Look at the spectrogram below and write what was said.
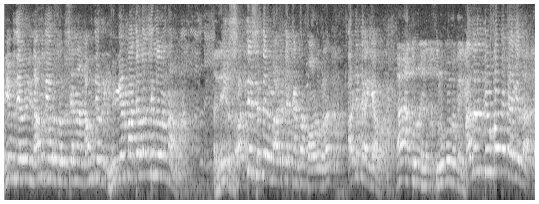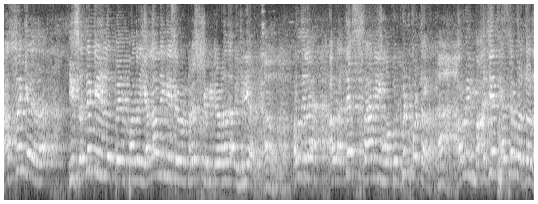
ನಿಮ್ ದೇವ್ರಿಗೆ ನಮ್ಮ ದೇವ್ರ ತೋರಿಸ್ಯಾನ ನಮ್ಮ ದೇವ್ರಿಗೆ ಹಿಂಗೇನ್ ಮಾತಾಡತ್ತಿಲ್ಲ ನಾವು? ಇಲ್ಲ. ಸತ್ಯ ಸಿದ್ಧರು ಮಾಡಿರ್ತಕ್ಕಂಥ ಪಾಡುಗಳ ಅದಕ್ಕಾಗ್ಯಾವ ಅದನ್ನ ತಿಳ್ಕೊಬೇಕಾಗ್ಯದ ಅಷ್ಟೇ ಕೇಳ್ಯದ ಈ ಸದ್ಯಕ್ಕೆ ಇಲ್ಲಪ್ಪ ಏನಪ್ಪ ಅಂದ್ರೆ ಎಲ್ಲಾ ಲಿಂಗೇಶ್ವರ ಟ್ರಸ್ಟ್ ಕಮಿಟಿ ಅದಾರ ಹಿರಿಯರು. ಹೌದು. ಹೌದಿಲ್ಲ? ಅವ್ರ ಅಧ್ಯಕ್ಷ ಸ್ಥಾನ ಈಗ ಒಬ್ಬರು ಬಿಟ್ಟು ಕೊಟ್ಟಾರ. ಅವ್ರಿಗೆ ಮಾಜಿ ಅಂತ ಹೆಸರು ಬರ್ತದ.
